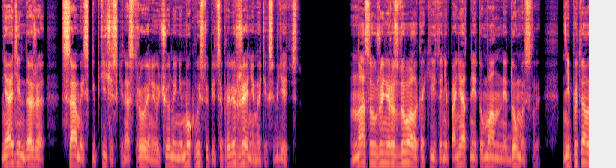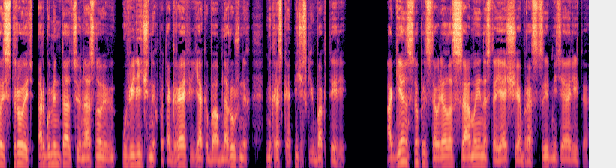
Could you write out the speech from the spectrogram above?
Ни один, даже самый скептически настроенный ученый не мог выступить с опровержением этих свидетельств. НАСА уже не раздувало какие-то непонятные туманные домыслы, не пыталась строить аргументацию на основе увеличенных фотографий якобы обнаруженных микроскопических бактерий. Агентство представляло самые настоящие образцы метеорита,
